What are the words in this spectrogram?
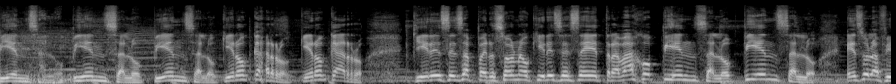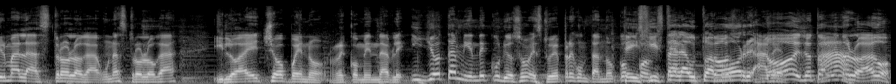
Piénsalo, piénsalo, piénsalo. Quiero carro, quiero carro. ¿Quieres esa persona o quieres ese trabajo? Piénsalo, piénsalo. Eso lo afirma la astróloga, una astróloga y lo ha hecho, bueno, recomendable. Y yo también de curioso estuve preguntando con ¿Te hiciste el autoamor? no, yo todavía no ah. lo hago.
